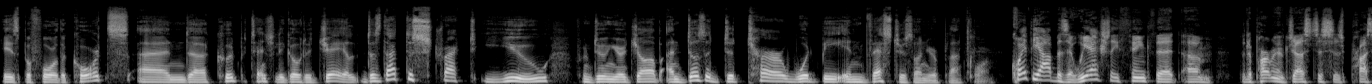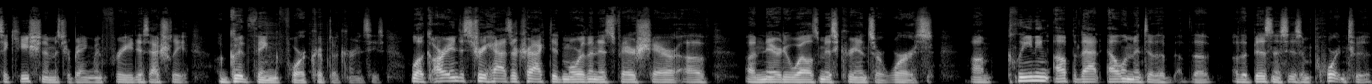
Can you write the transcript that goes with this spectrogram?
is before the courts and uh, could potentially go to jail. Does that distract you from doing your job and does it deter would be investors on your platform? Quite the opposite. We actually think that. Um, the Department of Justice's prosecution of Mr. Bankman Fried is actually a good thing for cryptocurrencies. Look, our industry has attracted more than its fair share of uh, ne'er do wells, miscreants, or worse. Um, cleaning up that element of the, of the of the business is important to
